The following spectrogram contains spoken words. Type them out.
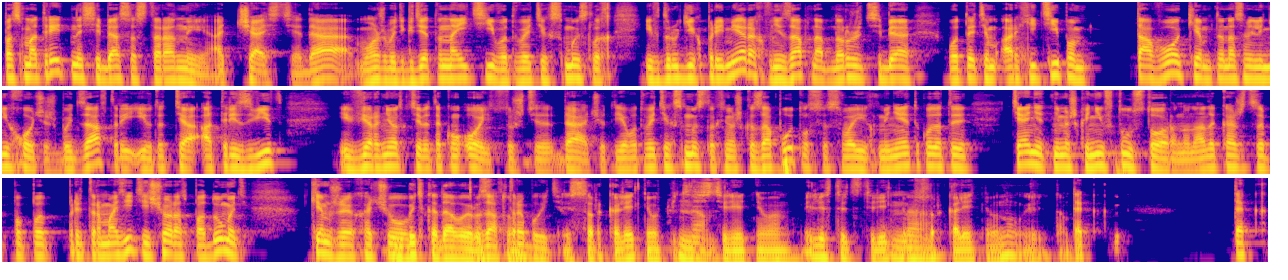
посмотреть на себя со стороны, отчасти, да, может быть, где-то найти вот в этих смыслах и в других примерах, внезапно обнаружить себя вот этим архетипом того, кем ты на самом деле не хочешь быть завтра, и вот это тебя отрезвит и вернет к тебе такому, ой, слушайте, да, что-то я вот в этих смыслах немножко запутался своих, меня это куда-то тянет немножко не в ту сторону, надо, кажется, притормозить, еще раз подумать, кем же я хочу быть, когда вырасту, завтра быть. Из 40-летнего, 50-летнего, да. или из 30-летнего, да. 40-летнего, ну, или там... Так, так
